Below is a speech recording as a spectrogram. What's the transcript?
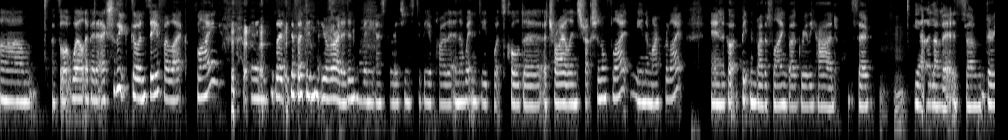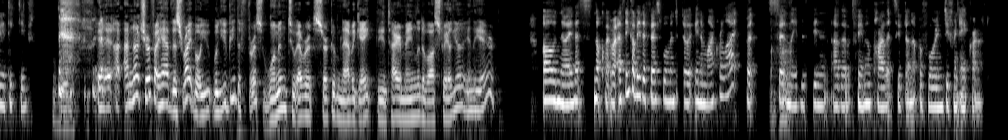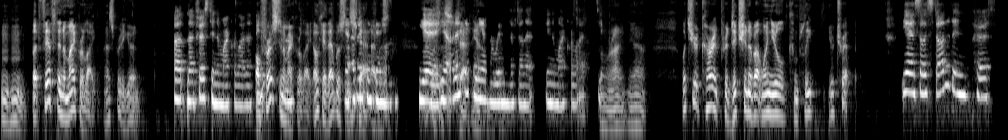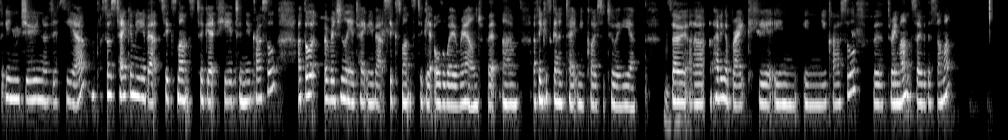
um, I thought, well, I better actually go and see if I like flying. and, because I didn't, you're right, I didn't have any aspirations to be a pilot. And I went and did what's called a, a trial instructional flight in a microlight and I got bitten by the flying bug really hard. So, mm-hmm. yeah, I love it. It's um, very addictive. and uh, I, am not sure if I have this right, but will you, will you be the first woman to ever circumnavigate the entire mainland of Australia in the air? Oh no, that's not quite right. I think I'll be the first woman to do it in a microlight, but certainly there's been other female pilots who've done it before in different aircraft. Mm-hmm. But fifth in a microlight. That's pretty good. Uh, no, first in a microlight. I think. Oh, first in a microlight. Okay, that was the Yeah, don't stat. think I was- yeah, yeah. I don't stat, think any yeah. other women have done it in a microlight. Yeah. All right, yeah. What's your current prediction about when you'll complete your trip? Yeah, so I started in Perth in June of this year. So it's taken me about six months to get here to Newcastle. I thought originally it'd take me about six months to get all the way around, but um, I think it's going to take me closer to a year. So uh, I'm having a break here in in Newcastle for three months over the summer.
